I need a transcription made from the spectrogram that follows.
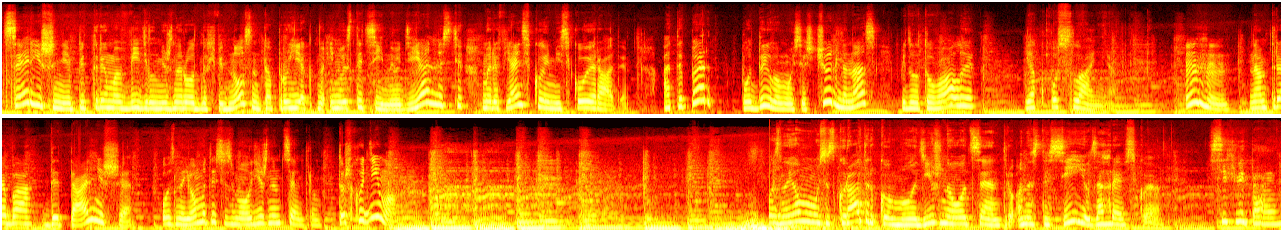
Це рішення підтримав відділ міжнародних відносин та проєктно-інвестиційної діяльності Мереф'янської міської ради. А тепер подивимося, що для нас підготували як послання. Угу, нам треба детальніше ознайомитися з молодіжним центром. Тож ходімо. Познайомимося з кураторкою молодіжного центру Анастасією Загревською. Всіх вітаю.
